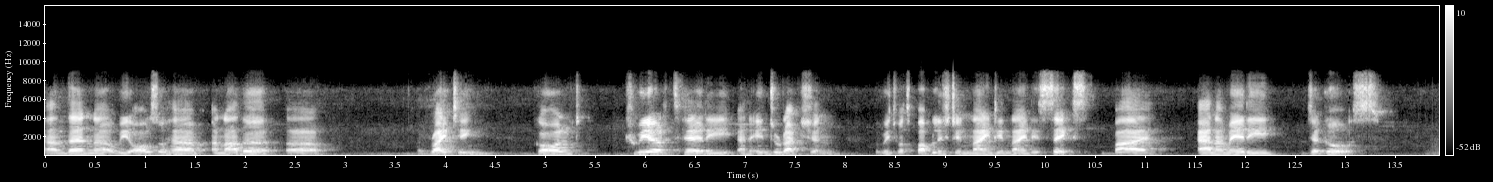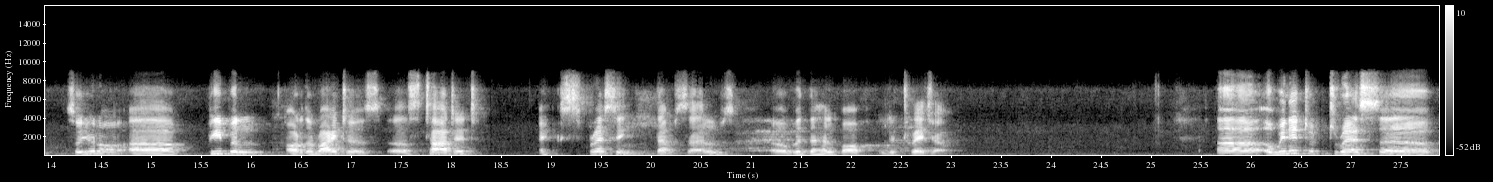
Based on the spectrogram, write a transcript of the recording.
and then uh, we also have another uh, writing called Queer Theory and Introduction, which was published in 1996 by Anna Mary Jagos. So, you know, uh, people or the writers uh, started expressing themselves with the help of literature. Uh, we need to trace uh,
